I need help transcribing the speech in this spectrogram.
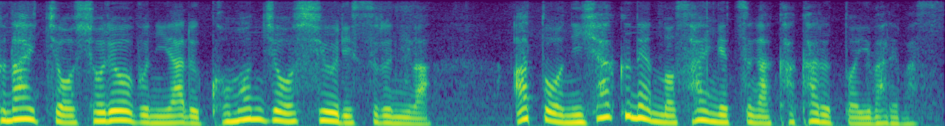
宮内庁所領部にある古文書を修理するにはあと200年の歳月がかかると言われます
